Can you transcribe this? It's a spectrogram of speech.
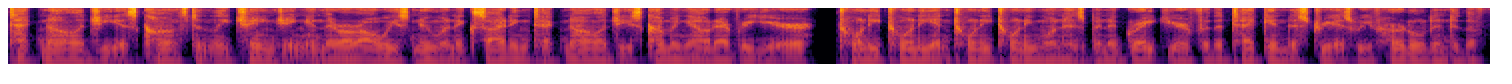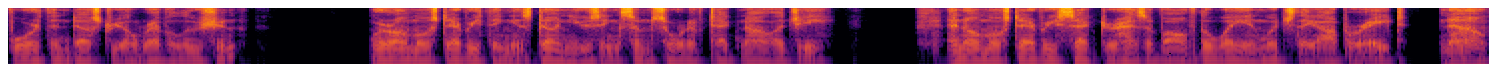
Technology is constantly changing and there are always new and exciting technologies coming out every year. 2020 and 2021 has been a great year for the tech industry as we've hurtled into the fourth industrial revolution, where almost everything is done using some sort of technology and almost every sector has evolved the way in which they operate. Now,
